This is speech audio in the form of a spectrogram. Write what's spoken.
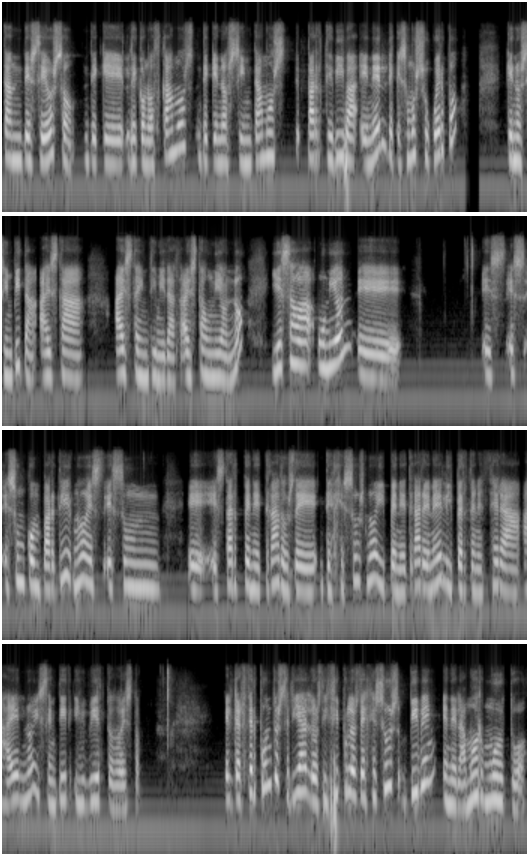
tan deseoso de que le conozcamos, de que nos sintamos parte viva en Él, de que somos su cuerpo, que nos invita a esta, a esta intimidad, a esta unión, ¿no? Y esa unión eh, es, un compartir, ¿no? Es, un eh, estar penetrados de, Jesús, ¿no? Y penetrar en Él y pertenecer a, Él, ¿no? Y sentir y vivir todo esto. El tercer punto sería los discípulos de Jesús viven en el amor mutuo,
